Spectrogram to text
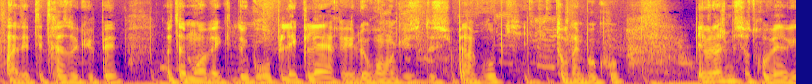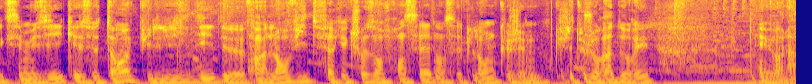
enfin, étaient très occupés, notamment avec deux groupes, l'éclair et Roi Angus, deux super groupes qui, qui tournaient beaucoup. Et voilà, je me suis retrouvé avec ces musiques et ce temps, et puis l'idée de, enfin, l'envie de faire quelque chose en français dans cette langue que que j'ai toujours adoré. Et voilà.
